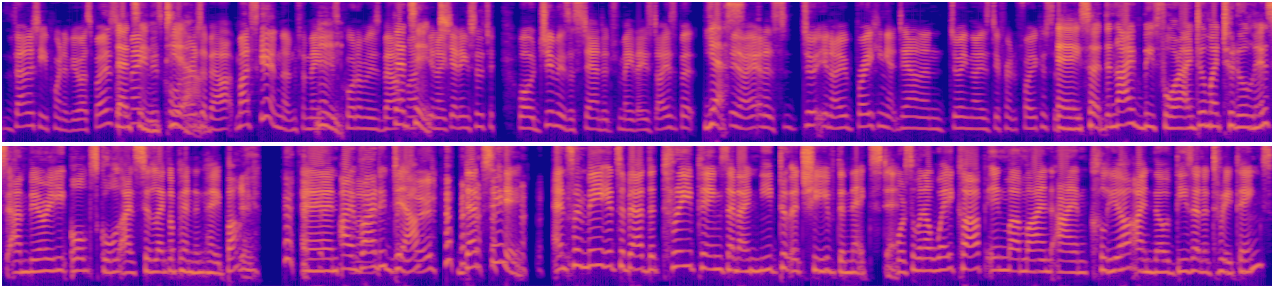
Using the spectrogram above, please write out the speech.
vanity point of view, I suppose. For That's me, this it, quarter yeah. is about my skin. And for me, this Mm. quarter is about my, you know, getting to the, gym. well, gym is a standard for me these days, but Yes. you know, and it's do you know breaking it down and doing those different focuses. Okay, so the night before I do my to-do list, I'm very old school. I still like a pen and paper. Yeah. And I No, write it down. That's it. And for me, it's about the three things that I need to achieve the next day. So when I wake up in my mind, I am clear. I know these are the three things.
